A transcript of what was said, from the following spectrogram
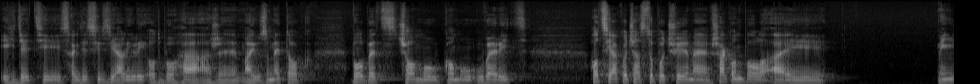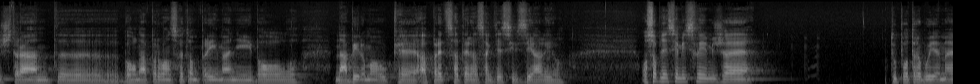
ich deti sa kde si vzdialili od Boha a že majú zmetok vôbec čomu, komu uveriť. Hoci ako často počujeme, však on bol aj ministrant, e, bol na prvom svetom príjmaní, bol na Birmovke a predsa teraz sa kde si vzdialil. Osobne si myslím, že tu potrebujeme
